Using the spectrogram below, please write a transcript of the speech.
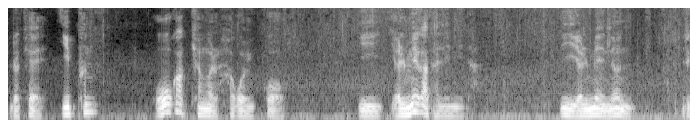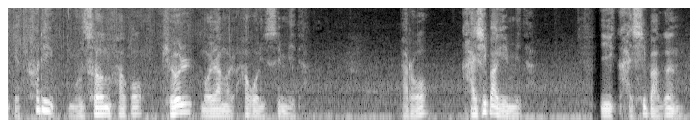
이렇게 잎은 오각형을 하고 있고 이 열매가 달립니다. 이 열매는 이렇게 털이 무성하고 별 모양을 하고 있습니다. 바로 가시박입니다. 이 가시박은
